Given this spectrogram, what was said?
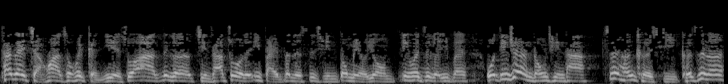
他在讲话的时候会哽咽，说啊那个警察做了一百分的事情都没有用，因为这个一分，我的确很同情他，是很可惜。可是呢，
